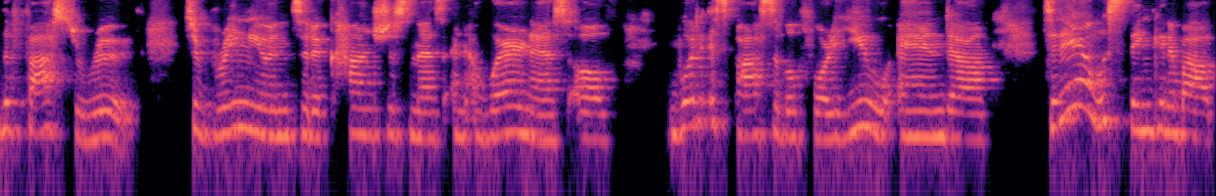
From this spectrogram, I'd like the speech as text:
the fast route to bring you into the consciousness and awareness of what is possible for you. And uh, today I was thinking about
